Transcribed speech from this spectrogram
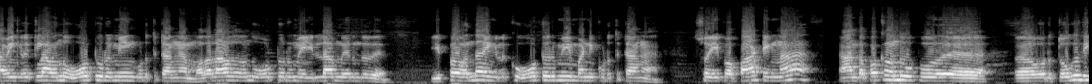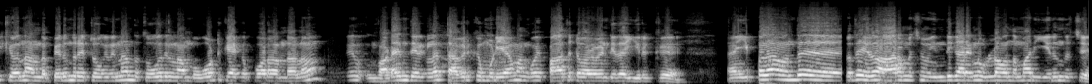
அவங்களுக்குலாம் வந்து ஓட்டுரிமையும் கொடுத்துட்டாங்க. முதலாவது வந்து ஓட்டுரிமை இல்லாம இருந்தது. இப்ப வந்து அவங்களுக்கு ஓட்டுரிமையும் பண்ணி கொடுத்துட்டாங்க. ஸோ இப்ப பாத்தீங்கன்னா அந்த பக்கம் வந்து இப்போ ஒரு ஒரு தொகுதிக்கு வந்து அந்த பெருந்துறை தொகுதின்னா அந்த தொகுதியில் நம்ம ஓட்டு கேட்க போறதா இருந்தாலும் வட இந்தியர்களை தவிர்க்க முடியாம அங்க போய் பார்த்துட்டு வர வேண்டியதா இருக்கு. இப்பதான் வந்து இப்பதான் ஏதோ ஆரம்பிச்சோம் இந்திக்காரங்களும் உள்ள வந்த மாதிரி இருந்துச்சு.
